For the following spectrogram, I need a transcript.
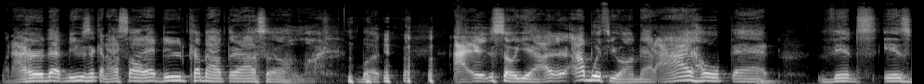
when I heard that music and I saw that dude come out there, I said, "Oh Lord!" But I so yeah, I, I'm with you on that. I hope that Vince is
